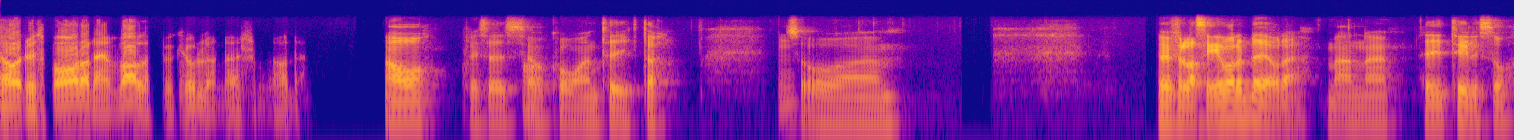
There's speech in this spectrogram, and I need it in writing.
Ja, du sparade en valp ur kullen där som du hade. Ja, precis. Jag har kvar en tik där. Mm. Så eh, vi får se vad det blir av det. Men eh, hittills så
